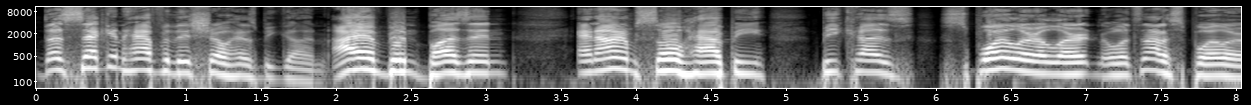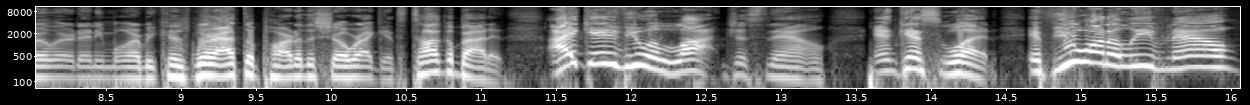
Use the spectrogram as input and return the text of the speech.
The second half of this show has begun. I have been buzzing, and I am so happy because spoiler alert well it's not a spoiler alert anymore because we're at the part of the show where i get to talk about it i gave you a lot just now and guess what if you want to leave now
